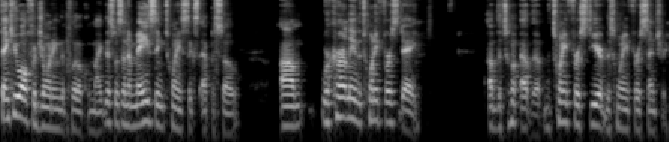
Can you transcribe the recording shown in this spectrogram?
thank you all for joining the political Mike. This was an amazing 26th episode. Um, we're currently in the 21st day of the, tw- of the 21st year of the 21st century.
